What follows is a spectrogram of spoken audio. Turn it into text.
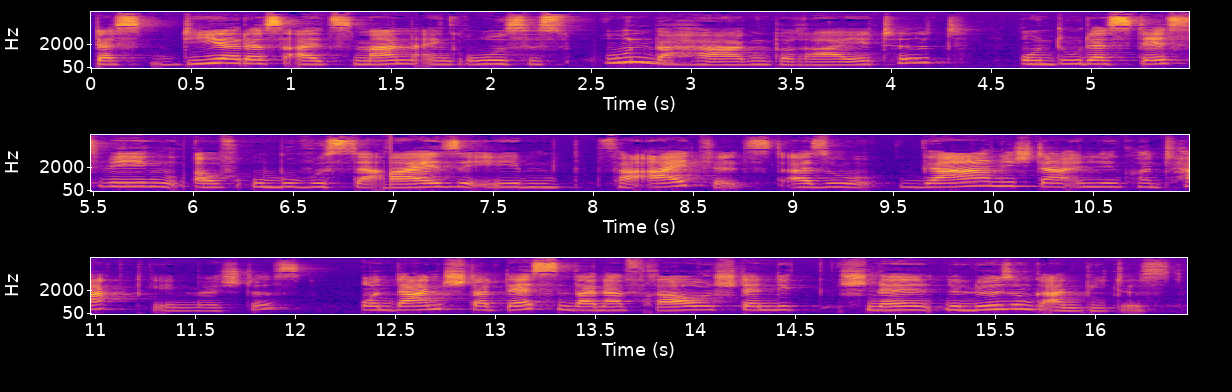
dass dir das als Mann ein großes Unbehagen bereitet und du das deswegen auf unbewusste Weise eben vereitelst, also gar nicht da in den Kontakt gehen möchtest und dann stattdessen deiner Frau ständig schnell eine Lösung anbietest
